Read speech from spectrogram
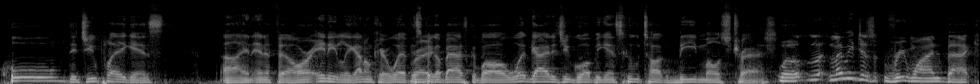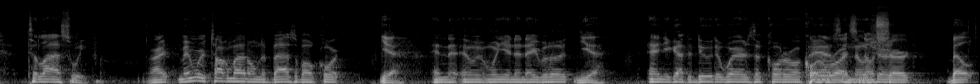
who did you play against uh, in NFL or any league? I don't care what. If it's Right. pickup basketball, what guy did you go up against who talked the most trash? Well, l- let me just rewind back to last week. All right. Remember we were talking about on the basketball court Yeah, and, the, and when you're in the neighborhood yeah. And you got the dude that wears a corduroy, pants and no, shirt. belt.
